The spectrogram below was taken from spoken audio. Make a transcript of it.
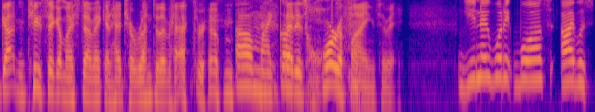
gotten too sick at my stomach and had to run to the bathroom. Oh, my God. that is horrifying to me. you know what it was? I was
